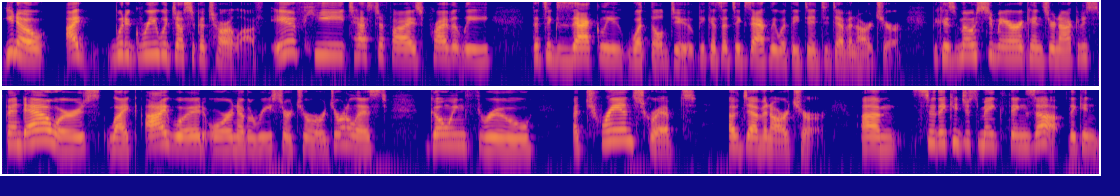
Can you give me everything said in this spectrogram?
you know i would agree with jessica tarloff if he testifies privately that's exactly what they'll do because that's exactly what they did to devon archer. Because most americans are not going to spend hours like i would or another researcher or journalist going through a transcript of devon archer. Um, so they can just make things up. They can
